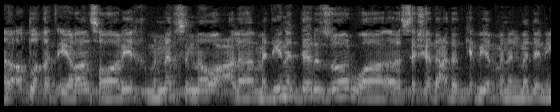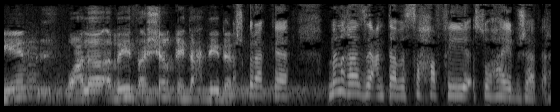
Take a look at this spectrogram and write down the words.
أطلقت إيران صواريخ صواريخ من نفس النوع على مدينة دير الزور واستشهد عدد كبير من المدنيين وعلى الريف الشرقي تحديدا. أشكرك. من غازي عنتاب الصحفي صهيب جابر.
